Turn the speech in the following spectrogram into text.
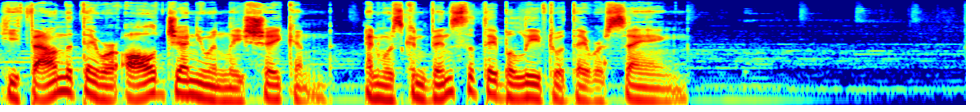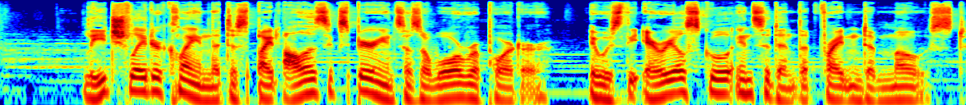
He found that they were all genuinely shaken and was convinced that they believed what they were saying. Leach later claimed that despite all his experience as a war reporter, it was the Ariel School incident that frightened him most.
